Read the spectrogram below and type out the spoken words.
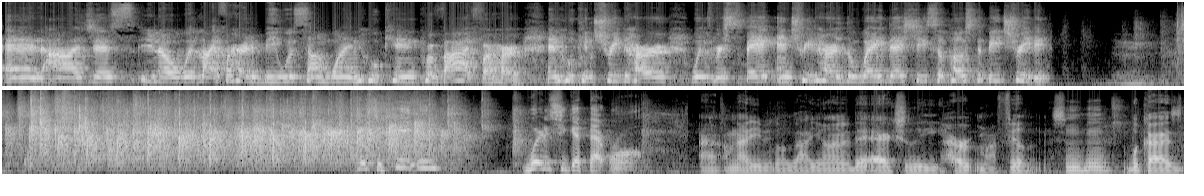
and I just you know would like for her to be with someone who can provide for her and who can treat her with respect and treat her the way that she's supposed to be treated. Mr. Keeton, where did she get that wrong? I, I'm not even gonna lie, Your Honor. That actually hurt my feelings because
